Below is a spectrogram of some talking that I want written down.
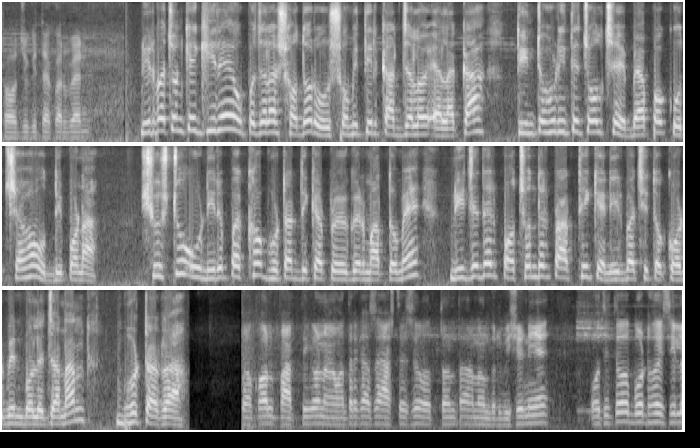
সহযোগিতা করবেন। নির্বাচনকে ঘিরে উপজেলা সদর ও সমিতির কার্যালয় এলাকা তিনটহরিতে চলছে ব্যাপক উৎসাহ উদ্দীপনা। সুষ্ঠু ও নিরপেক্ষ ভোটাধিকার প্রয়োগের মাধ্যমে নিজেদের পছন্দের প্রার্থীকে নির্বাচিত করবেন বলে জানান ভোটাররা। সকল প্রার্থীগণ আমাদের কাছে আসতেছে অত্যন্ত আনন্দের বিষয় নিয়ে। অতীত ভোট হয়েছিল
